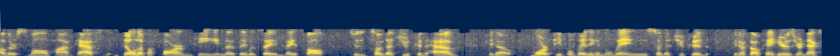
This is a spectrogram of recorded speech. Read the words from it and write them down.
other small podcasts, build up a farm team, as they would say in baseball, to, so that you could have you know, more people waiting in the wings so that you could, you know, okay, here's your next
